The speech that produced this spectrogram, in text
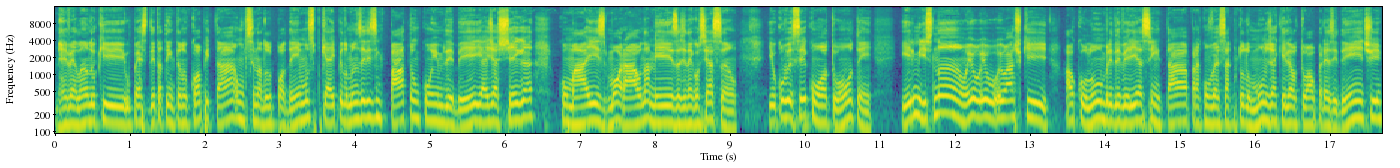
revelando que o PSD está tentando cooptar um senador do Podemos, porque aí pelo menos eles empatam com o MDB e aí já chega com mais moral na mesa de negociação. E eu conversei com o Otto ontem e ele me disse: não, eu, eu, eu acho que Alcolumbre deveria sentar para conversar com todo mundo, já que ele é o atual presidente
